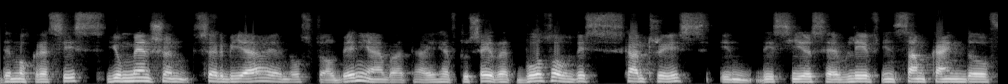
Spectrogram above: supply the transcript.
democracies. You mentioned Serbia and also Albania, but I have to say that both of these countries in these years have lived in some kind of,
